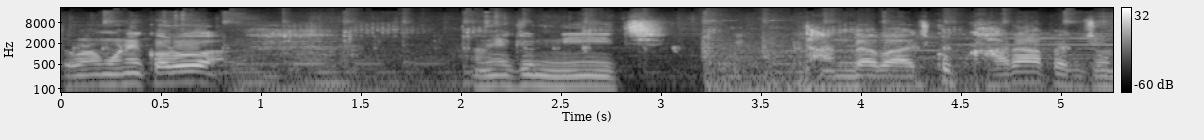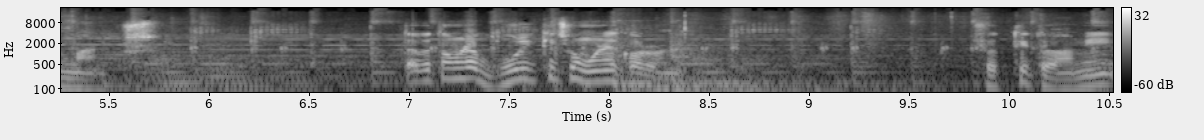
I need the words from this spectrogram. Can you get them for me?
তোমরা মনে করো আমি একজন নীচ, ধান্দাবাজ, খুব খারাপ একজন মানুষ। তবে তোমরা ভুল কিছু মনে করো না। সত্যি তো, আমি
